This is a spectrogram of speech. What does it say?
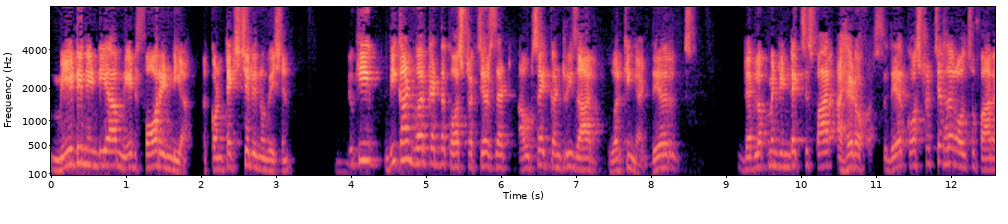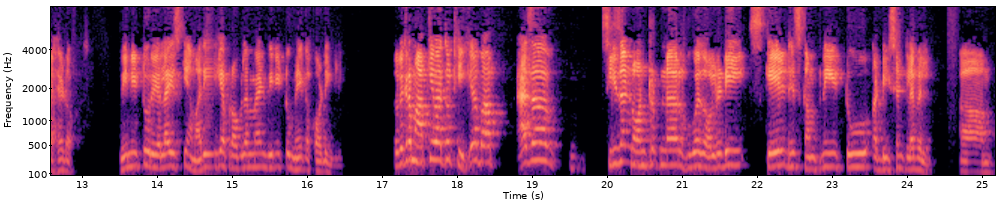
made in India, made for India, a contextual innovation. Because we can't work at the cost structures that outside countries are working at. Their development index is far ahead of us. So their cost structures are also far ahead of us. We need to realise कि हमारी क्या प्रॉब्लम है and we need to make accordingly तो विक्रम आपकी बात तो ठीक है अब आप as a seasoned entrepreneur who has already scaled his company to a decent level um,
